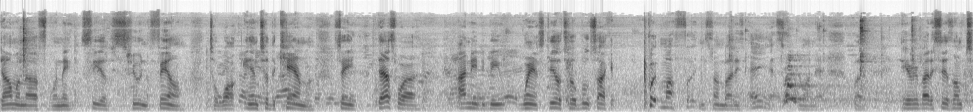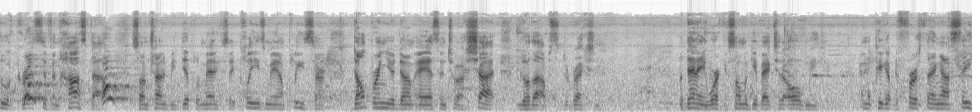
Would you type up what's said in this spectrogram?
dumb enough when they see us shooting a film to walk into the camera. See, that's why I need to be wearing steel toe boots so I can put my foot in somebody's ass doing that. But everybody says I'm too aggressive and hostile, so I'm trying to be diplomatic and say, please, ma'am, please, sir, don't bring your dumb ass into our shot. Go the opposite direction. But that ain't working, so I'm gonna get back to the old me. I'm gonna pick up the first thing I see,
